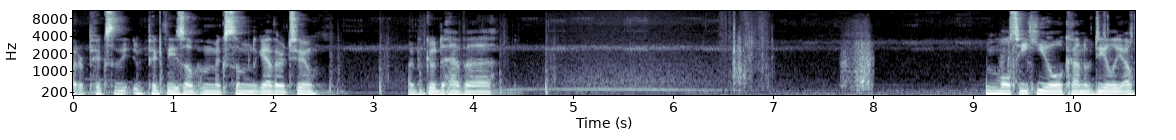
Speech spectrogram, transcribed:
Better pick, pick these up and mix them together too. Might be good to have a multi-heal kind of dealio.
